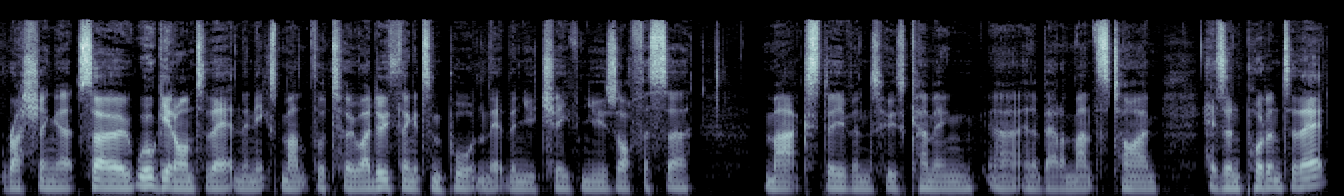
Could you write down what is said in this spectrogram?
rushing it. So we'll get onto that in the next month or two. I do think it's important that the new chief news officer, Mark Stevens, who's coming uh, in about a month's time, has input into that.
